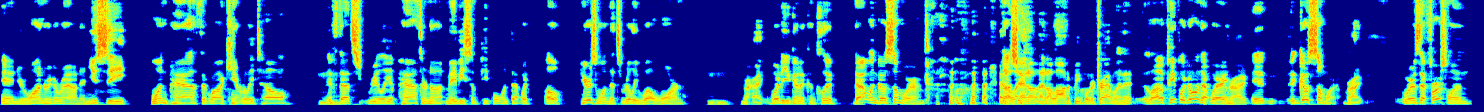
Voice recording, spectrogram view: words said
and you're wandering around and you see one path that, well, I can't really tell if Mhm. that's really a path or not. Maybe some people went that way. Oh, here's one that's really well worn. Mhm. Right. What are you going to conclude? That one goes somewhere. and, a, and, a, and a lot of people are traveling it. A lot of people are going that way. Right. It it goes somewhere. Right. Whereas that first one,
